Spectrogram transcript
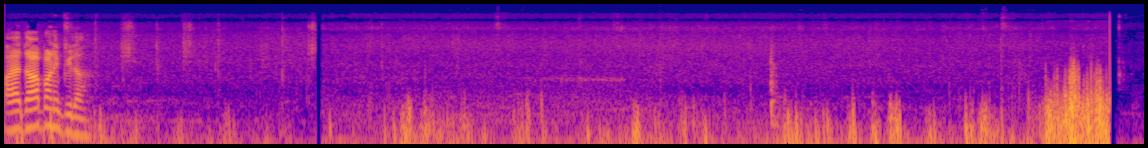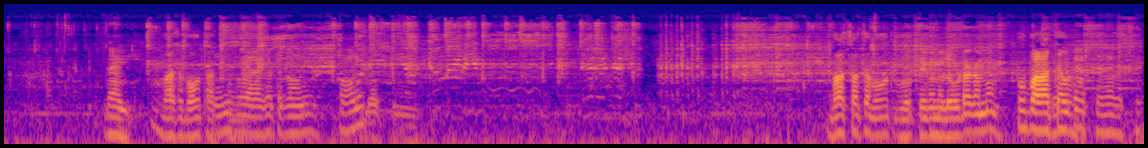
ਆਇਆ ਚਾਹ ਪਾਣੀ ਪੀ ਲੈ। ਵੀ। ਬਸ ਬਹੁਤ ਆ ਇਹ ਸਾਰਾ ਘਟ ਪਾਉਣੀ ਪਾਉਣੀ ਬਸ ਚਾਚਾ ਬਹੁਤ। ਬਹੁਤ ਉੱਥੇ ਕਿਵੇਂ ਲੋਟ ਆ ਕੰਮ। ਤੂੰ ਬੜਾ ਚਾ ਛੋਟੇ ਹੱਥੇ ਦਾ ਬੱਚੇ।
